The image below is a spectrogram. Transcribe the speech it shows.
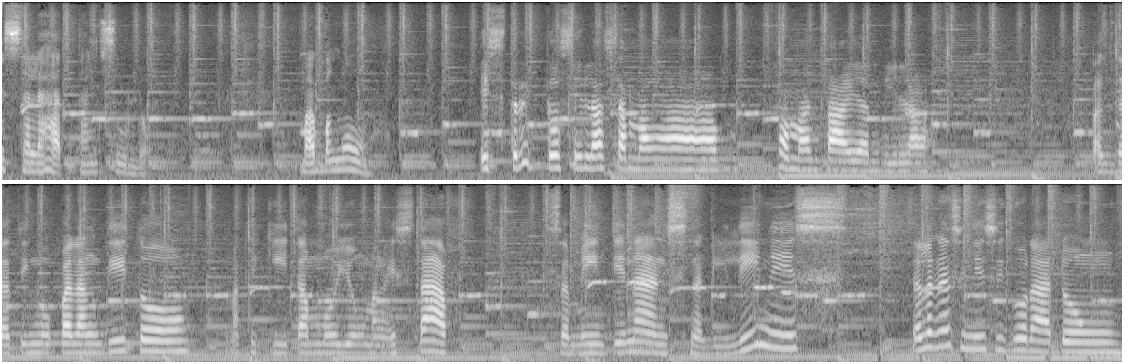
Malinis sa lahat ng sulok. Mabango. Istrikto sila sa mga pamantayan nila. Pagdating mo pa lang dito, makikita mo yung mga staff sa maintenance, naglilinis. Talagang sinisiguradong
